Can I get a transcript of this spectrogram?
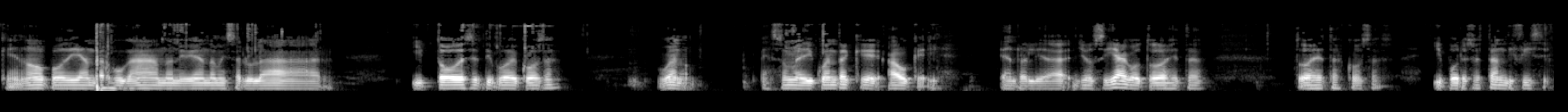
que no podía andar jugando ni viendo mi celular y todo ese tipo de cosas. Bueno, eso me di cuenta que, ah, ok, en realidad yo sí hago todas estas todas estas cosas y por eso es tan difícil.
